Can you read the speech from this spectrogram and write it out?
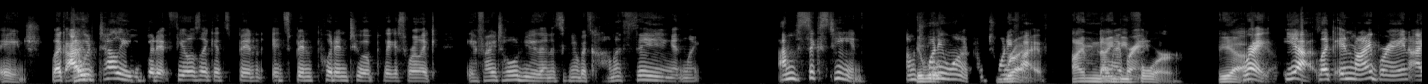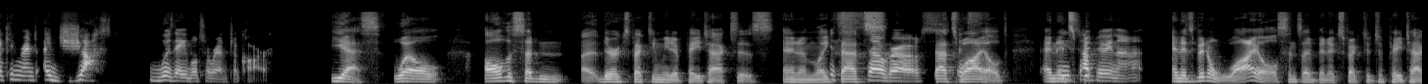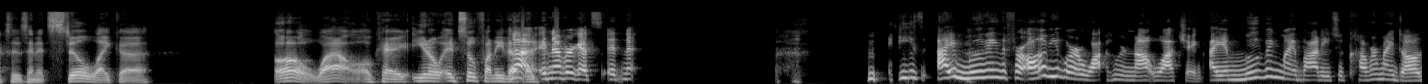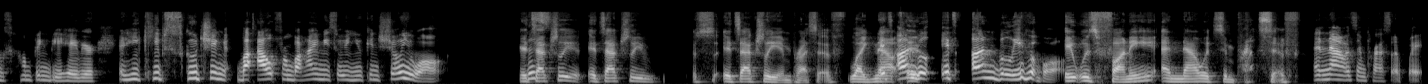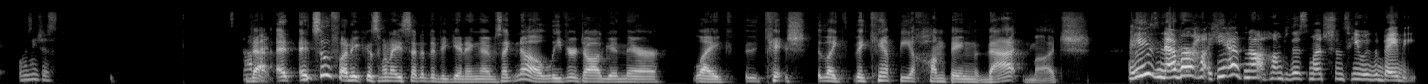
age like i I- would tell you but it feels like it's been it's been put into a place where like if i told you then it's going to become a thing and like i'm 16 i'm It will- 21 i'm 25 I'm 94. Yeah. Right. Yeah. Like in my brain, I can rent, I just was able to rent a car. Yes. Well, all of a sudden uh, they're expecting me to pay taxes, and I'm like, It's that's so gross. that's It's- wild. And Please it's stop been, doing that. and it's been a while since I've been expected to pay taxes, and it's still like a, oh wow, okay. You know, it's so funny that Yeah. like it never gets, it, ne- he's, I'm moving the, for all of you who are, wa- who are not watching, I am moving my body to cover my dog's humping behavior. And he keeps scooching b- out from behind me so you can show you all. It's this- actually it's actually it's actually impressive. Like now it's, unbe- it, it's unbelievable. it was funny, and now it's impressive. and now it's impressive. Wait, let me just. Stop that it. it- it's so funny because when I said at the beginning, I was like, no, leave your dog in there. Like, sh- like they can't be humping that much. He's never he has not humped this much since he was a baby.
